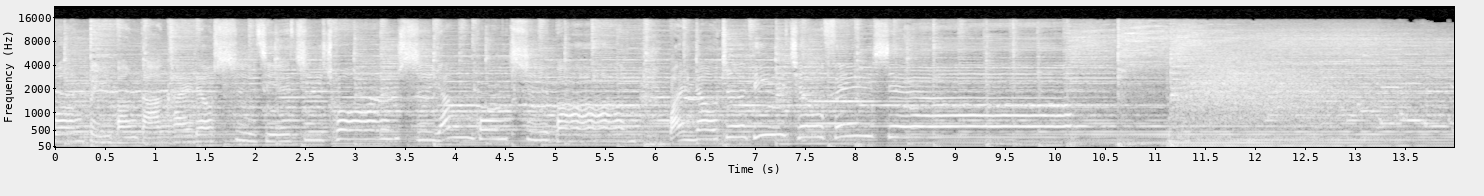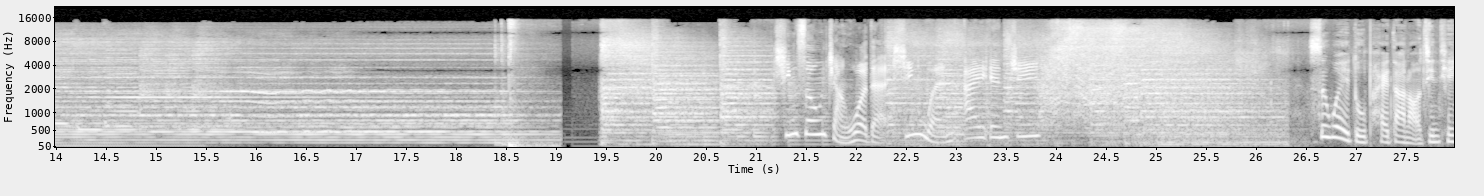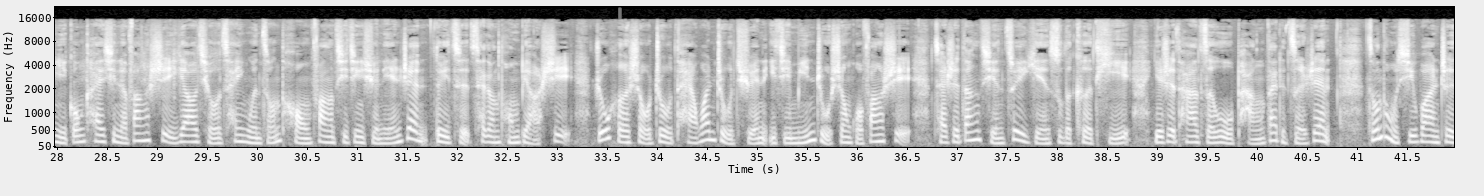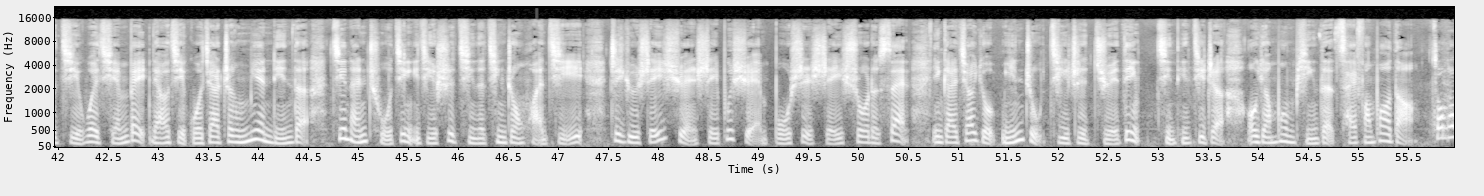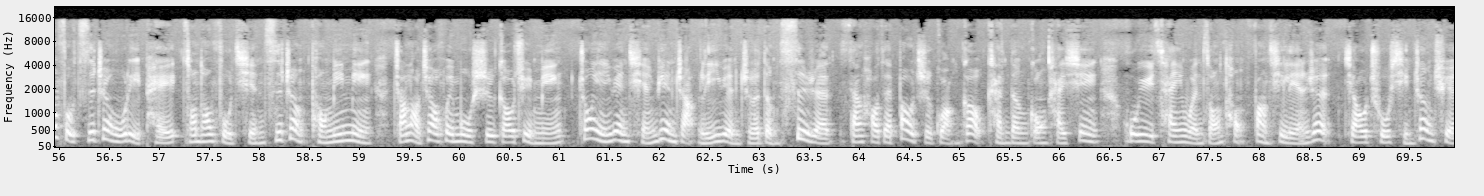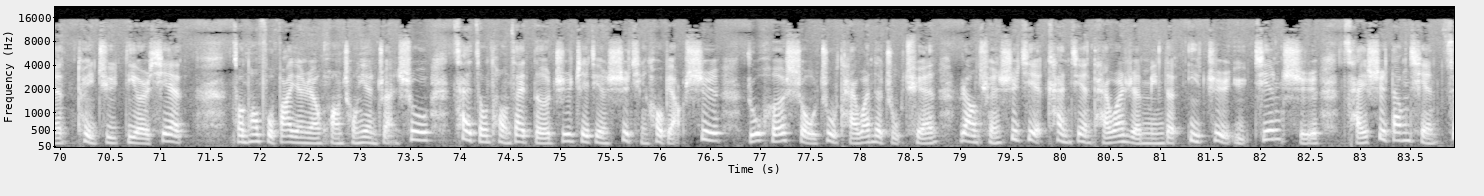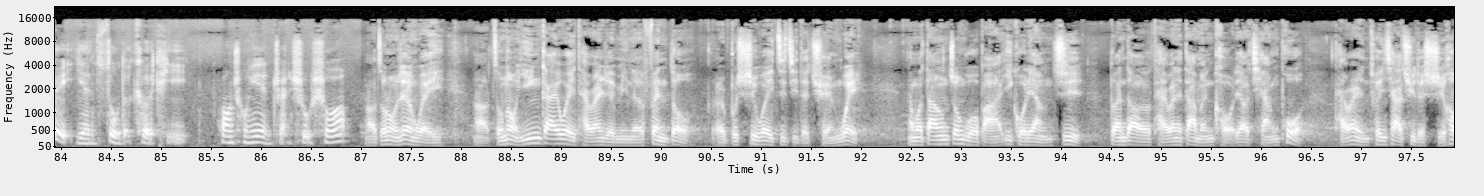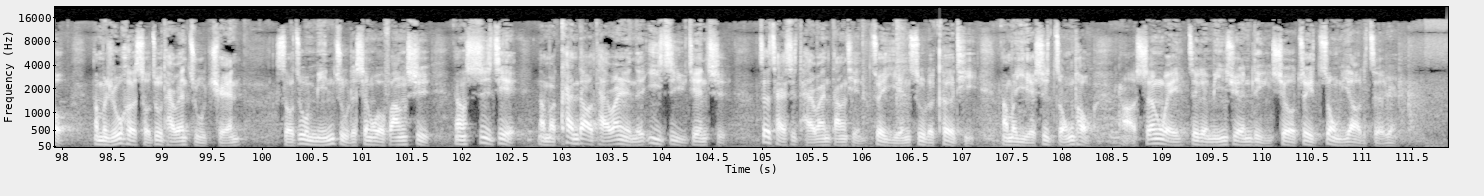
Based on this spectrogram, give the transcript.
光打开了世界之窗，是阳光翅膀，环绕着地球飞翔。轻松掌握的新闻，I N G。四位独派大佬今天以公开信的方式要求蔡英文总统放弃竞选连任。对此，蔡总统表示，如何守住台湾主权以及民主生活方式，才是当前最严肃的课题，也是他责无旁贷的责任。总统希望这几位前辈了解国家正面临的艰难处境以及事情的轻重缓急。至于谁选谁不选，不是谁说了算，应该交由民主机制决定。请听记者欧阳梦平的采访报道。总统府资政政吴理培、总统府前资政彭明敏、长老教会牧师高俊明、中研院前院长李远哲等四人，三号在报纸广告刊登公开信，呼吁蔡英文总统放弃连任，交出行政权，退居第二线。总统府发言人黄崇彦转述，蔡总统在得知这件事情后表示，如何守住台湾的主权，让全世界看见台湾人民的意志与坚持，才是当前最严肃的课题。黄崇彦转述说：“啊，总统认为啊，总统应该为台湾人民的奋斗，而不是为自己的权位。那么，当中国把一国两制端到台湾的大门口，要强迫台湾人吞下去的时候，那么如何守住台湾主权？”守住民主的生活方式，让世界那么看到台湾人的意志与坚持，这才是台湾当前最严肃的课题。那么也是总统啊，身为这个民选领袖最重要的责任。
